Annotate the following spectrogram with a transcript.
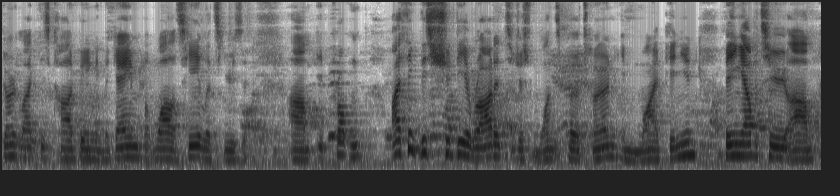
don't like this card being in the game, but while it's here, let's use it. Um, it prob- I think this should be errated to just once per turn, in my opinion. Being able to um,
